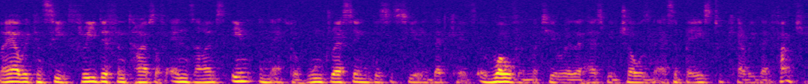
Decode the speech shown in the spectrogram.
now we can see three different types of enzymes in an actual wound dressing. This is here in that case a woven material that has been chosen as a base to carry that function.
